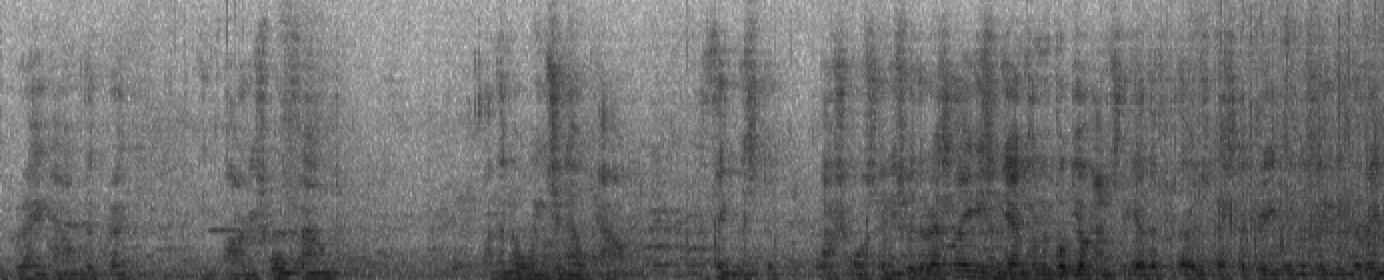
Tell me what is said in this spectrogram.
the Greyhound, the the Irish Wolfhound, and the Norwegian Elkhound. I think Mr. Ashmore's finished with the rest. Ladies and gentlemen, put your hands together for those best of breed winners leading the ring.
